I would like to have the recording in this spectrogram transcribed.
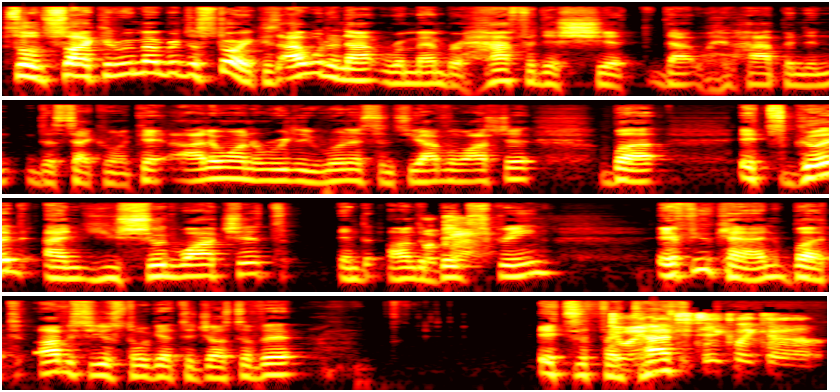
so, so I could remember the story because I would not remember half of this shit that happened in the second one. Okay, I don't want to really ruin it since you haven't watched it, but it's good, and you should watch it in, on the okay. big screen if you can. But obviously, you'll still get the gist of it. It's a fantastic. Do I need to take like a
